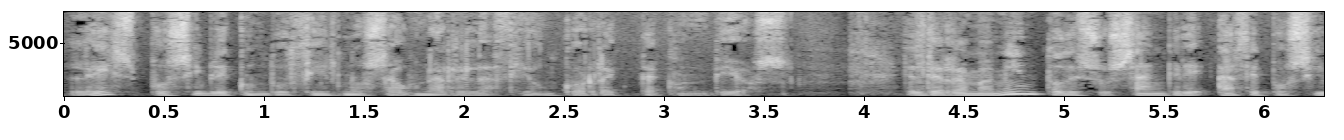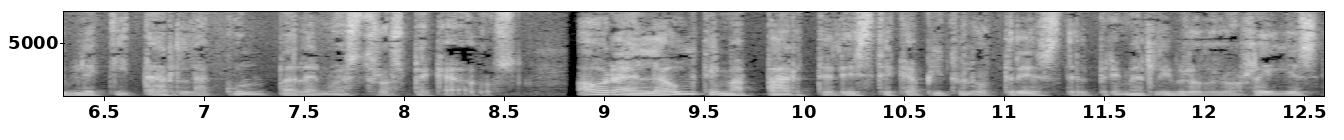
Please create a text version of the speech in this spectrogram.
le es posible conducirnos a una relación correcta con Dios. El derramamiento de su sangre hace posible quitar la culpa de nuestros pecados. Ahora, en la última parte de este capítulo 3 del primer libro de los Reyes,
